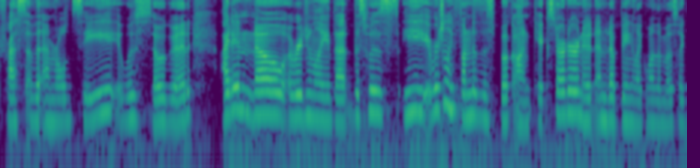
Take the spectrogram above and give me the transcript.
Tress of the Emerald Sea. It was so good. I didn't know originally that this was he originally funded this book on Kickstarter and it ended up being like one of the most like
